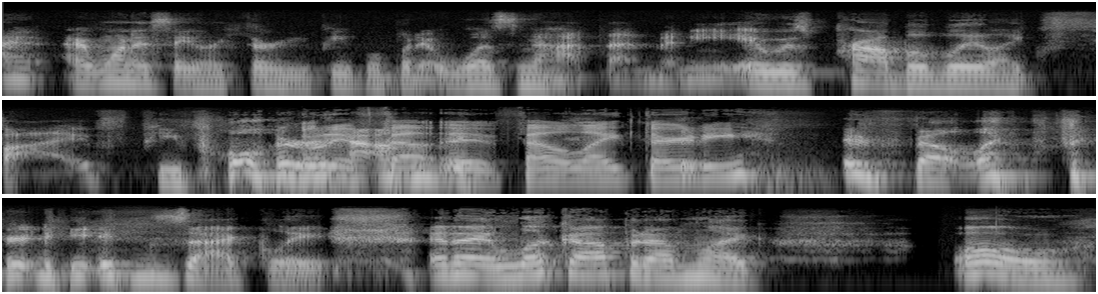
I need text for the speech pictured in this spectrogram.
I, I want to say like 30 people, but it was not that many. It was probably like five people but around. It felt, it felt like 30. It, it felt like 30 exactly. And I look up and I'm like, oh,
